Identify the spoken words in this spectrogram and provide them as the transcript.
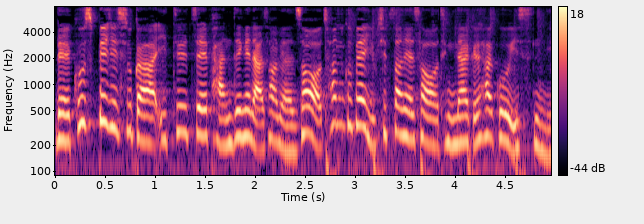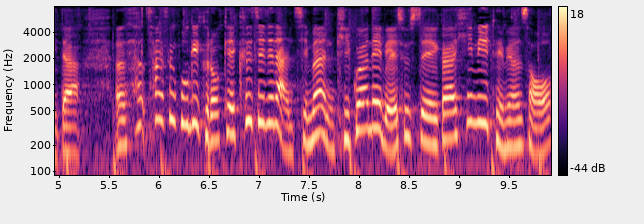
네, 코스피 지수가 이틀째 반등에 나서면서 1960선에서 등락을 하고 있습니다. 어, 상승폭이 그렇게 크지는 않지만 기관의 매수세가 힘이 되면서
